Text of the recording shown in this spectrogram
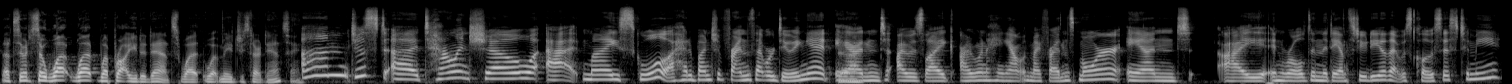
That's so. So what what what brought you to dance? What what made you start dancing? Um, just a talent show at my school. I had a bunch of friends that were doing it, and I was like, I want to hang out with my friends more. And I enrolled in the dance studio that was closest to me.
